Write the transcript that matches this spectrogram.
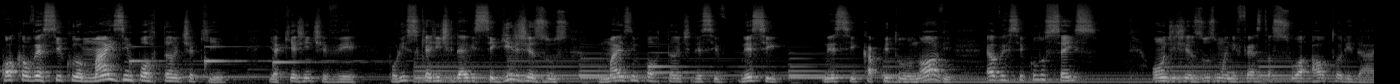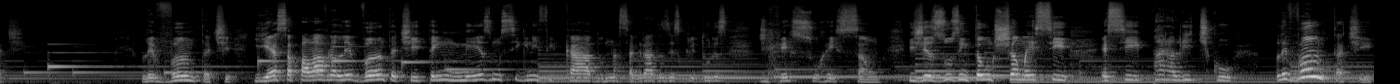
qual que é o versículo mais importante aqui? E aqui a gente vê, por isso que a gente deve seguir Jesus. O mais importante desse, nesse, nesse capítulo 9 é o versículo 6, onde Jesus manifesta a sua autoridade. Levanta-te. E essa palavra levanta-te tem o mesmo significado nas sagradas escrituras de ressurreição. E Jesus então chama esse esse paralítico Levanta-te!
